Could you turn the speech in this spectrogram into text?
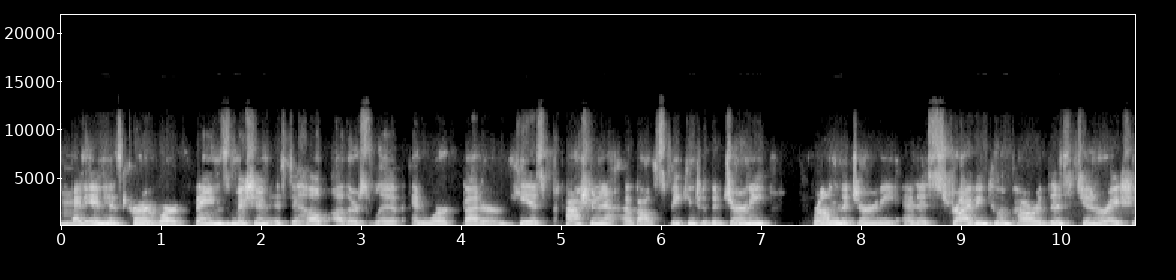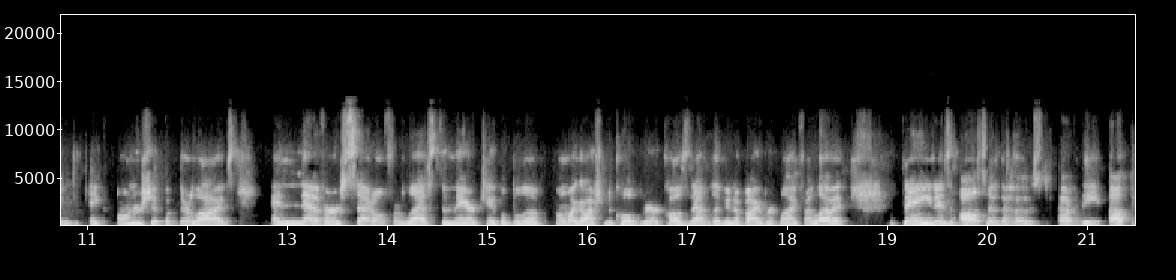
Mm. And in his current work, Thane's mission is to help others live and work better. He is passionate about speaking to the journey from the journey and is striving to empower this generation to take ownership of their lives and never settle for less than they are capable of. Oh my gosh, Nicole Greer calls that living a vibrant life. I love it. Thane is mm-hmm. also the host of the Up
